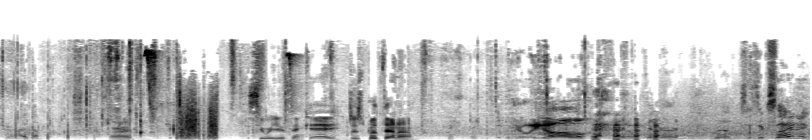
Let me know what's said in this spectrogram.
try them. All right. See what you think. Okay. Just put that on. Here we go. Right up there. This is exciting.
